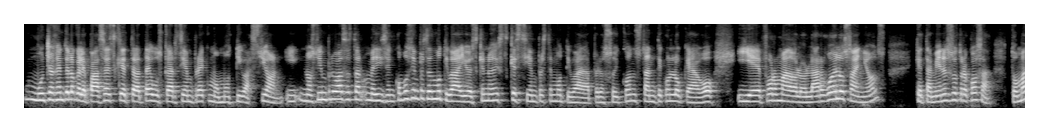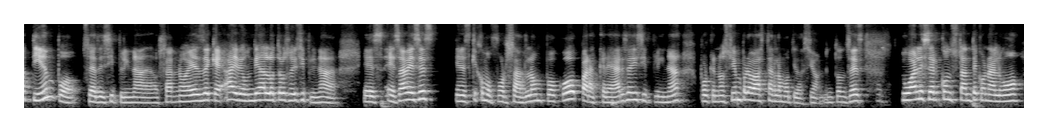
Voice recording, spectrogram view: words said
Mucha gente lo que le pasa es que trata de buscar siempre como motivación y no siempre vas a estar, me dicen, ¿cómo siempre estás motivada? Yo es que no es que siempre esté motivada, pero soy constante con lo que hago y he formado a lo largo de los años que también es otra cosa. Toma tiempo ser disciplinada, o sea, no es de que, ay, de un día al otro soy disciplinada. Es, es a veces tienes que como forzarla un poco para crear esa disciplina, porque no siempre va a estar la motivación. Entonces, tú al ser constante con algo,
